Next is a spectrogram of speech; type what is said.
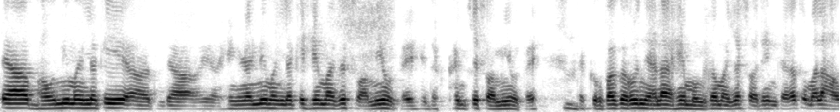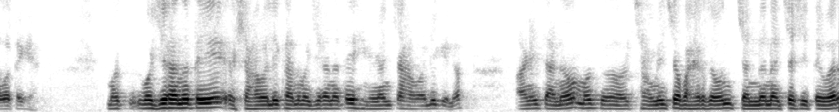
त्या भाऊंनी म्हणलं की त्या हिंगण्यांनी म्हणलं की हे माझे स्वामी होते हे दख्खनचे स्वामी होते. तर कृपा करून याला हे मुलगा माझ्या स्वाधीन करा तुम्हाला हवं ते घ्या. मग वजिरानं ते शहावली खान वजिरानं ते हिंगण्यांच्या हवाली केलं. आणि त्यानं मग छावणीच्या बाहेर जाऊन चंदनाच्या चितेवर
